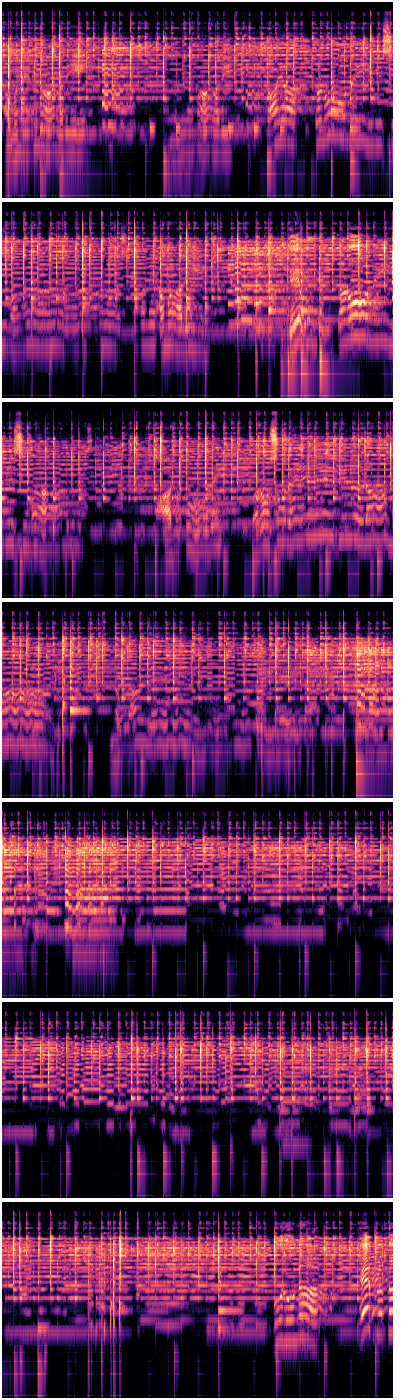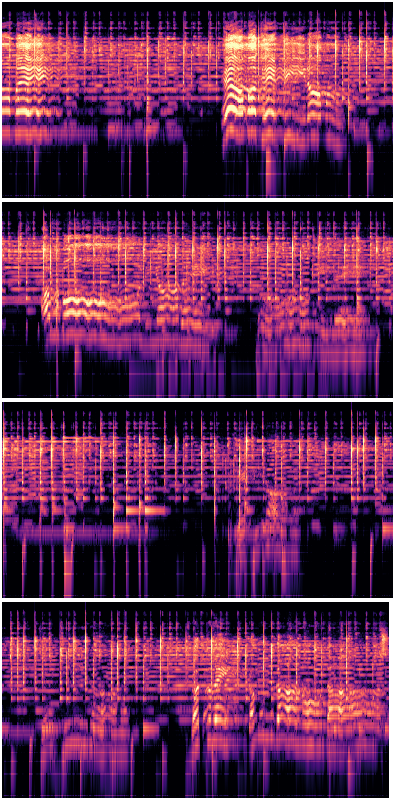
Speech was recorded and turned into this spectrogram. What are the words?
અમને મારી અમને મારી કાયા તણો નહીં વિશ્વાસ મને અમારી દેવ શેઠી રામ આવું બોલિયા રે ગતરે ગંગાનો દાસ.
